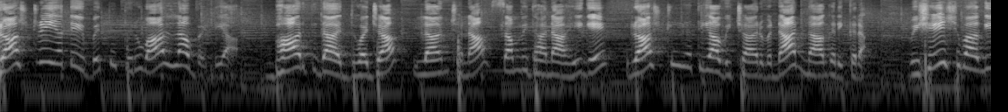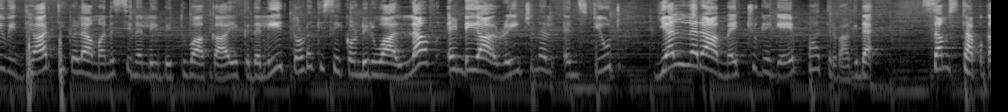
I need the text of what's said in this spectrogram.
ರಾಷ್ಟ್ರೀಯತೆ ಬಿತ್ತುತ್ತಿರುವ ಲವ್ ಇಂಡಿಯಾ ಭಾರತದ ಧ್ವಜ, ಲಾಂಛನ, ಸಂವಿಧಾನ ಹೀಗೆ ರಾಷ್ಟ್ರೀಯತೆಯ ವಿಚಾರವನ್ನ ನಾಗರಿಕರ, ವಿಶೇಷವಾಗಿ ವಿದ್ಯಾರ್ಥಿಗಳ ಮನಸ್ಸಿನಲ್ಲಿ ಬಿತ್ತುವ ಕಾಯಕದಲ್ಲಿ ತೊಡಗಿಸಿಕೊಂಡಿರುವ ಲವ್ ಇಂಡಿಯಾ ರೀಜನಲ್ ಇನ್ಸ್ಟಿಟ್ಯೂಟ್ ಎಲ್ಲರ ಮೆಚ್ಚುಗೆಗೆ ಪಾತ್ರವಾಗಿದೆ. ಸಂಸ್ಥಾಪಕ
